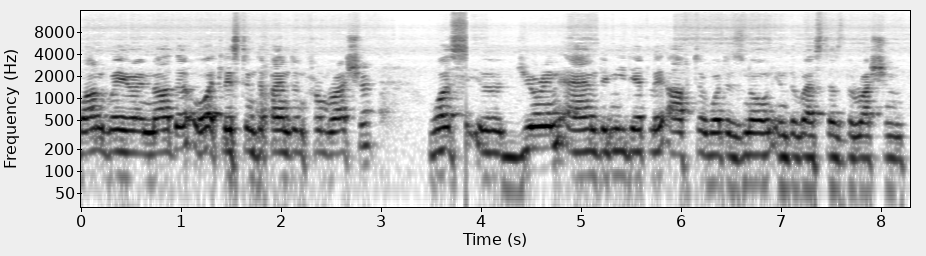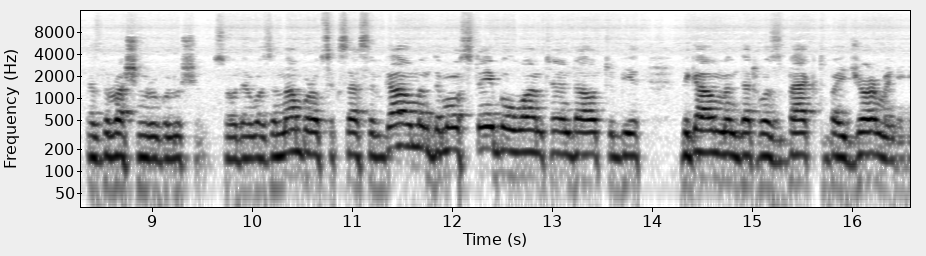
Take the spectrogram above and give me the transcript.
one way or another, or at least independent from Russia, was uh, during and immediately after what is known in the West as the Russian as the Russian Revolution. So there was a number of successive governments. The most stable one turned out to be the government that was backed by Germany,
